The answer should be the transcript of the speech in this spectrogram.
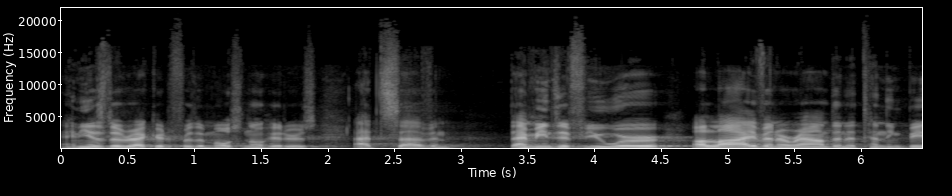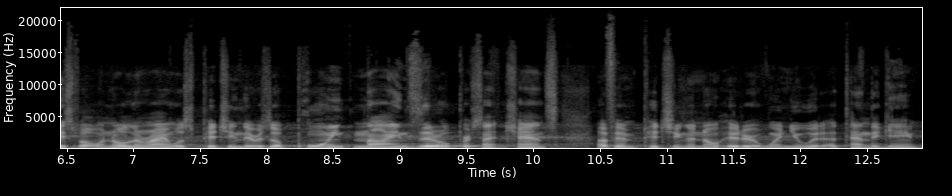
And he has the record for the most no hitters at seven. That means if you were alive and around and attending baseball when Nolan Ryan was pitching, there was a 0.90% chance of him pitching a no hitter when you would attend the game.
